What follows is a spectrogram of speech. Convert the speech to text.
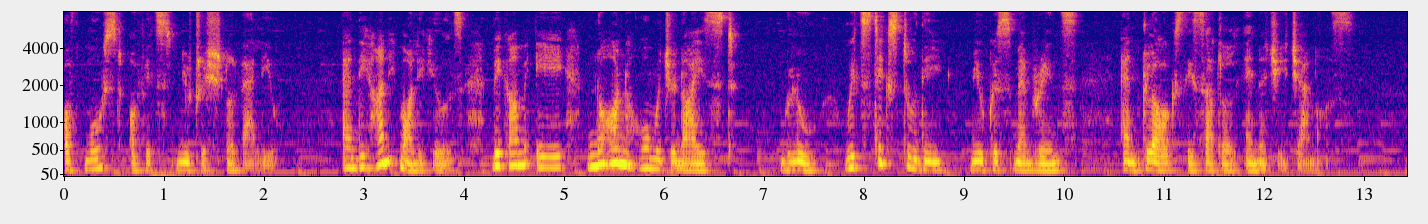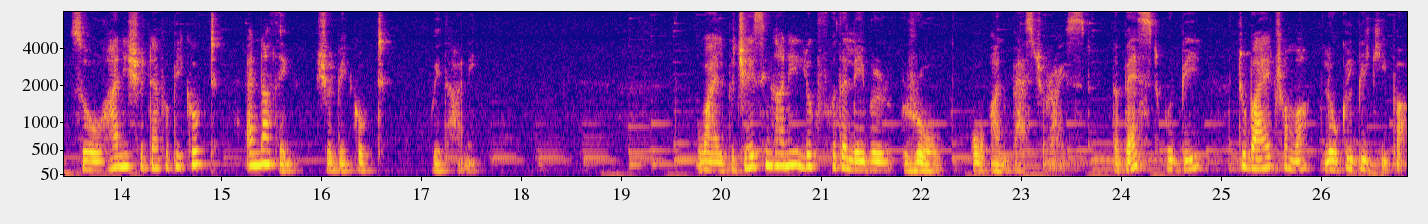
of most of its nutritional value, and the honey molecules become a non homogenized glue which sticks to the mucous membranes and clogs the subtle energy channels. So, honey should never be cooked, and nothing should be cooked with honey. While purchasing honey, look for the label raw or unpasteurized. The best would be to buy it from a local beekeeper.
